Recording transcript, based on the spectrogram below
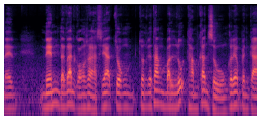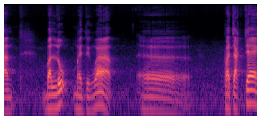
ในเน้นทางด้านของสหัสยะจงจนกระทั่งบรรลุธรรมขั้นสูง ก็เรียกเป็นการบรรลุหมายถึงว่าประจักษ์แจ้ง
